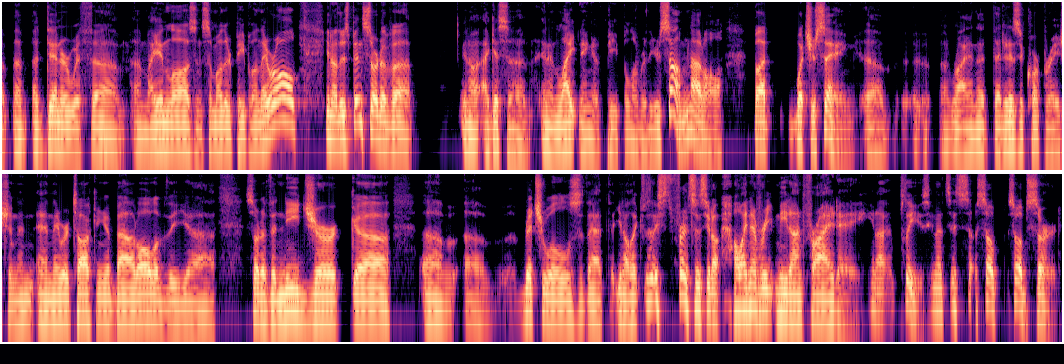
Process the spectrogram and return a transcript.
uh, a a dinner with uh, uh, my in laws and some other people, and they were all, you know, there's been sort of a, you know, I guess uh an enlightening of people over the years. Some, not all, but what you're saying, uh, uh, Ryan, that that it is a corporation, and and they were talking about all of the uh, sort of the knee jerk. Uh, uh, uh, rituals that you know like for instance you know oh i never eat meat on friday you know please you know it's, it's so so, so absurd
